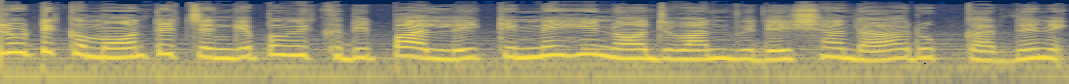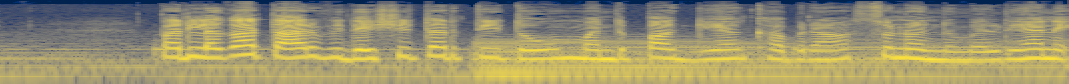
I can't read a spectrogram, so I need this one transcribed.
ਰੋਟੀ ਕਮਾਉਣ ਤੇ ਚੰਗੇ ਭਵਿੱਖ ਦੀ ਭਾਲ ਲਈ ਕਿੰਨੇ ਹੀ ਨੌਜਵਾਨ ਵਿਦੇਸ਼ਾਂ ਦਾ ਰੁਖ ਕਰਦੇ ਨੇ। ਪਰ ਲਗਾਤਾਰ ਵਿਦੇਸ਼ੀ ਧਰਤੀ ਤੋਂ ਮੰਦਭਾਗੀਆਂ ਖਬਰਾਂ ਸੁਣਨ ਨੂੰ ਮਿਲਦੀਆਂ ਨੇ।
